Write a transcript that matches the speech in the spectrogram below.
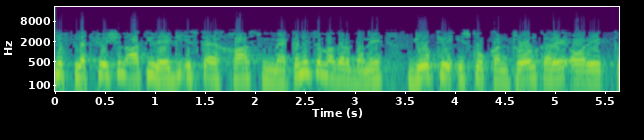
یہ فلیکچویشن آتی رہے گی۔ اس کا ایک خاص میکنزم اگر بنے، جو کہ اس کو کنٹرول کرے اور ایک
